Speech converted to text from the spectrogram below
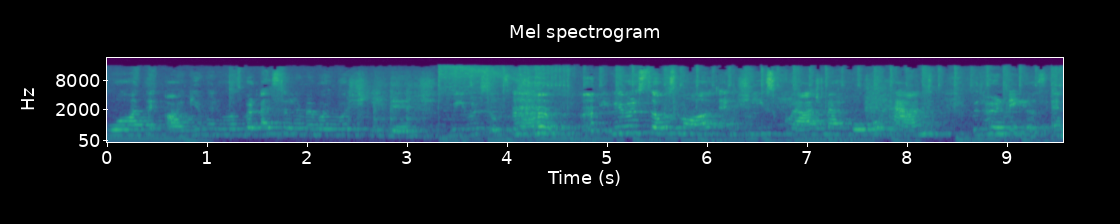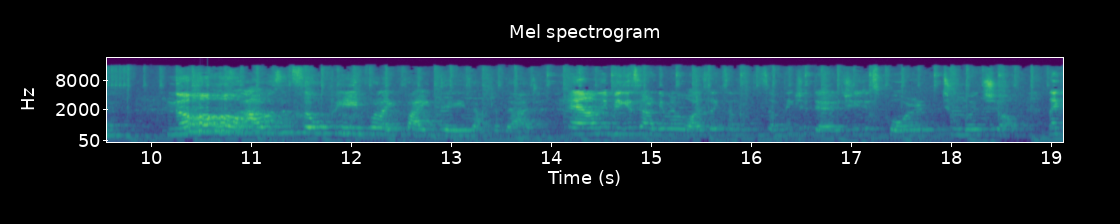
what the argument was. But I still remember what she did. We were so small. we were so small, and she scratched my whole hand with her nails, and no. I was in so pain for like five days after that. And the biggest argument was like some, something she did. She just poured too much of like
